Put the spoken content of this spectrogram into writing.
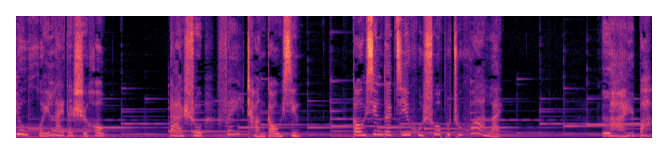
又回来的时候，大树非常高兴，高兴的几乎说不出话来。来吧。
